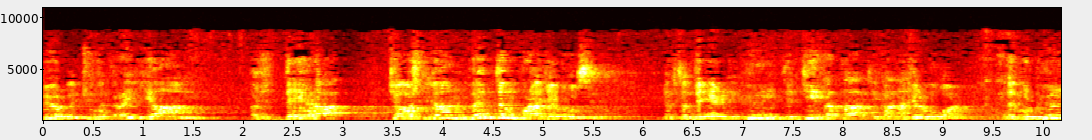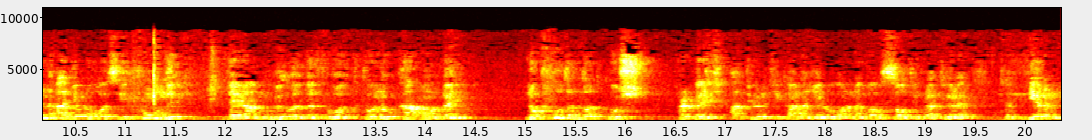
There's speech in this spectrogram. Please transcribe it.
dyerve quhet Rejjan, është dera që është lënë vetëm për agjëruesit. Në këtë derë hyjnë të gjithë ata që kanë agjëruar dhe kur hyn agjëruesi i fundit, dera mbyllet dhe thuhet këtu nuk ka më vend. Nuk futet dot kush përveç atyre që kanë agjëruar na bëftë Zoti prej atyre që thirren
